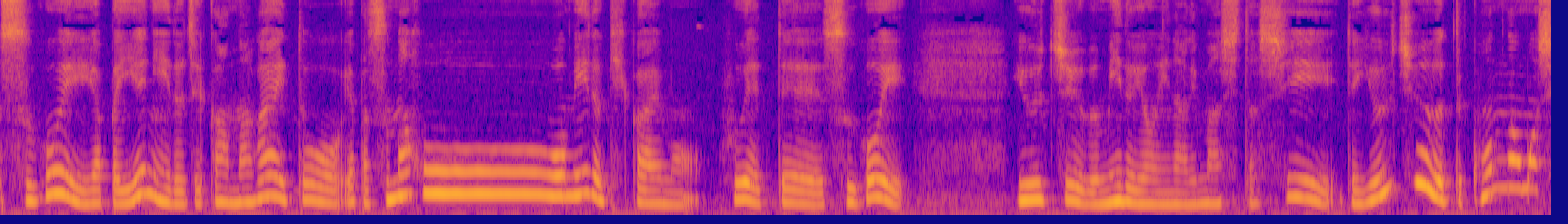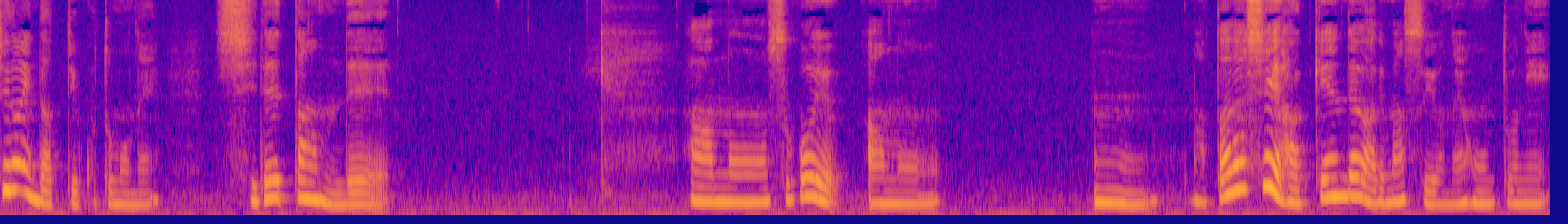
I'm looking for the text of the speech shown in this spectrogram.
すごいやっぱ家にいる時間長いとやっぱスマホを見る機会も増えてすごい YouTube 見るようになりましたしで YouTube ってこんな面白いんだっていうこともね知れたんであのすごいあのうん新しい発見ではありますよね本当に。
